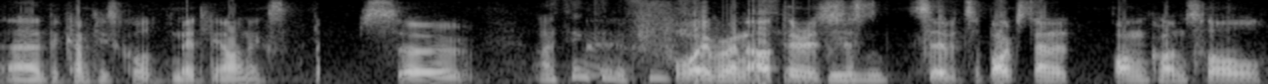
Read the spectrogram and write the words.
Uh, the company's called Metlionics. So, I think in the future, for everyone out there, it's just will- so it's a box standard Pong console.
